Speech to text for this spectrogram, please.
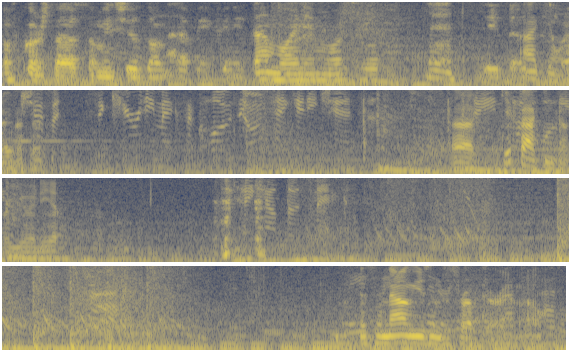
Of course that also means you don't have infinite ammo anymore, so... Eh, I can work with Security makes a close, don't take any chances. Uh, get back in cover cover, you idiot. Take out those mechs. And so now I'm using Disruptor ammo.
